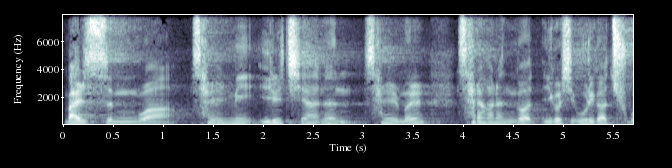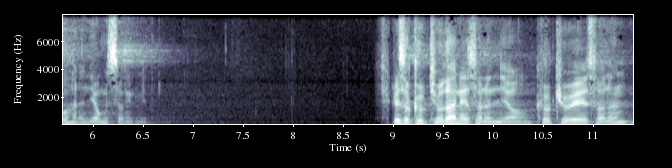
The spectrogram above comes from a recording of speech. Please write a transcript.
말씀과 삶이 일치하는 삶을 살아가는 것, 이것이 우리가 추구하는 영성입니다. 그래서 그 교단에서는요, 그 교회에서는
